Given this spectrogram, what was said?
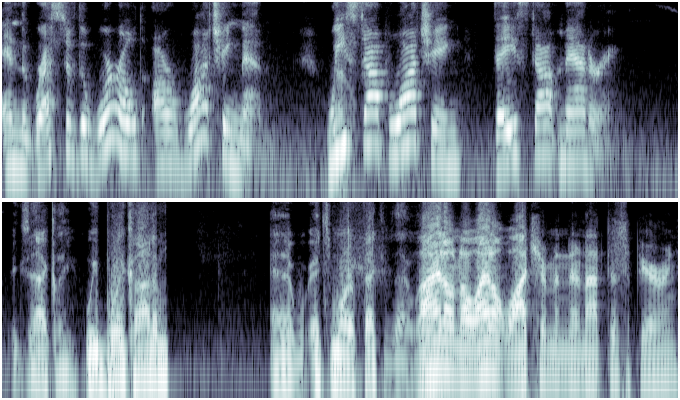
and the rest of the world are watching them. We stop watching, they stop mattering. Exactly. We boycott them, and it, it's more effective that way. I don't know. I don't watch them, and they're not disappearing.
